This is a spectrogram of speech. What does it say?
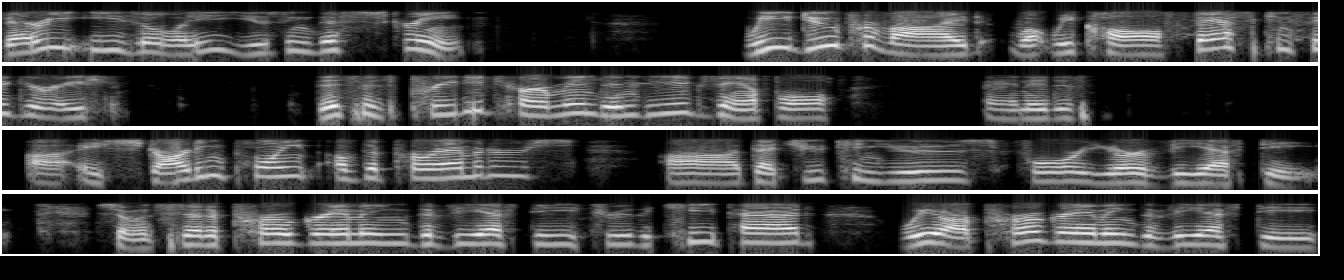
very easily using this screen. We do provide what we call fast configuration. This is predetermined in the example, and it is uh, a starting point of the parameters uh, that you can use for your VFD. So instead of programming the VFD through the keypad, we are programming the VFD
